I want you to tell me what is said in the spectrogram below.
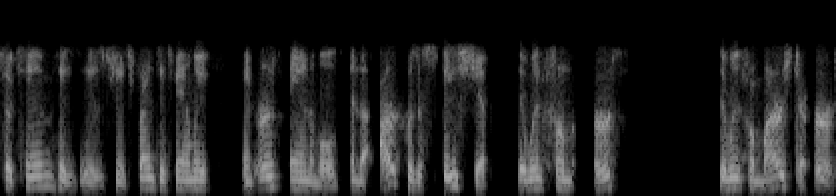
took him, his, his, his friends, his family, and Earth animals. And the Ark was a spaceship that went from Earth, that went from Mars to Earth.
